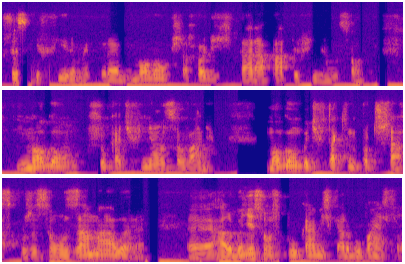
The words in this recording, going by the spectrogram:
wszystkie firmy, które mogą przechodzić tarapaty finansowe i mogą szukać finansowania, mogą być w takim potrzasku, że są za małe e, albo nie są spółkami Skarbu Państwa,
